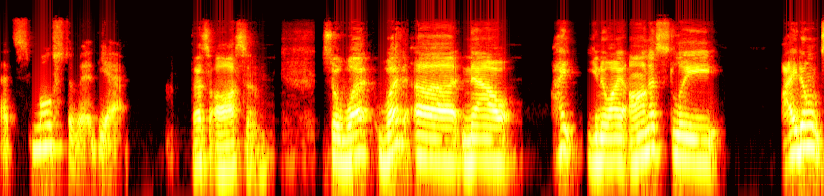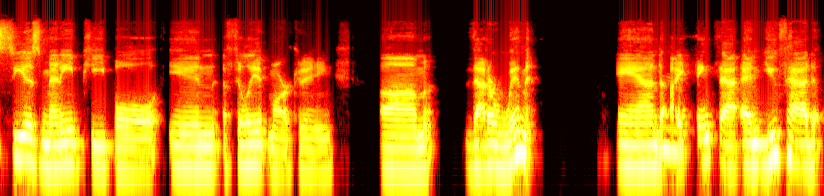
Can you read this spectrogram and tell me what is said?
that's most of it yeah that's awesome so what what uh now i you know i honestly i don't see as many people in affiliate marketing um that are women and mm-hmm. i think that and you've had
